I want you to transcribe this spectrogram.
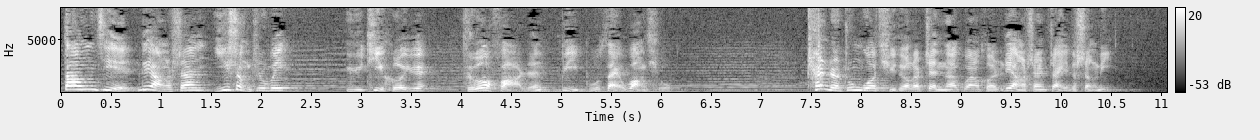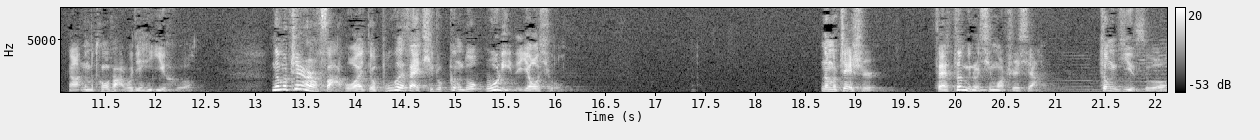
当借亮山一胜之威，与替合约。则法人必不再妄求。趁着中国取得了镇南关和亮山战役的胜利，啊，那么同法国进行议和，那么这样法国就不会再提出更多无理的要求。那么这是在这么一种情况之下，曾纪泽、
